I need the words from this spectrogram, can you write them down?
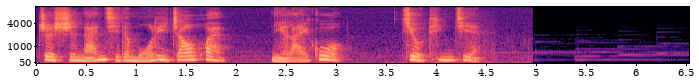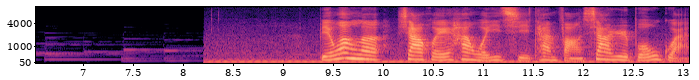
这是南极的魔力召唤，你来过，就听见。别忘了下回和我一起探访夏日博物馆。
